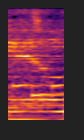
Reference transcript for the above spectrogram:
you.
